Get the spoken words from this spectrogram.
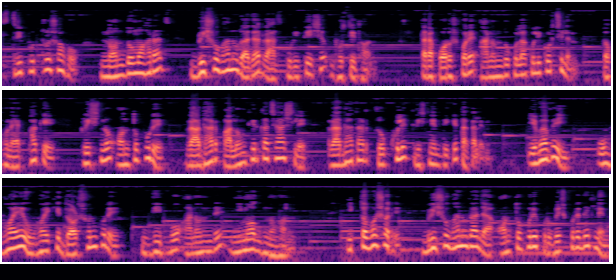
স্ত্রীপুত্র সহ নন্দ মহারাজ বৃষভানু রাজার রাজপুরীতে এসে উপস্থিত হন। তারা পরস্পরে আনন্দ কোলাকুলি করছিলেন। তখন এক ফাঁকে কৃষ্ণ অন্তপুরে রাধার পালঙ্কের কাছে আসলে রাধা তার চোখ খুলে কৃষ্ণের দিকে তাকালেন। এভাবেই উভয়ে উভয়কে দর্শন করে দিব্য আনন্দে নিমগ্ন হন। ইত্যবসরে বৃষভানু রাজা অন্তপুরে প্রবেশ করে দেখলেন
